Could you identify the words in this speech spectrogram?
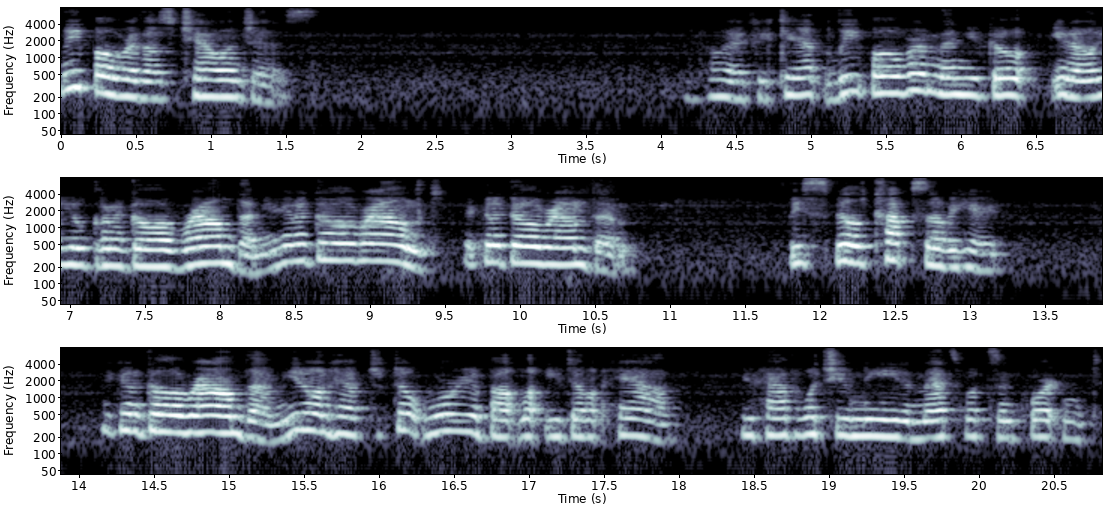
Leap over those challenges. If you can't leap over them, then you go, you know, you're going to go around them. You're going to go around. You're going to go around them. These spilled cups over here, you're going to go around them. You don't have to, don't worry about what you don't have. You have what you need, and that's what's important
